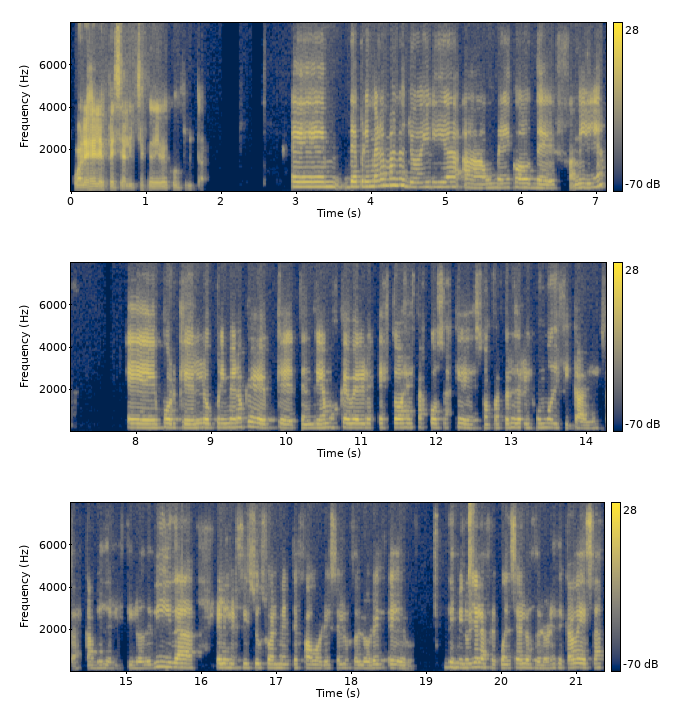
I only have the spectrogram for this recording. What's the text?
¿Cuál es el especialista que debe consultar? Em, de primera mano yo iría a un médico de familia, eh, porque lo primero que, tendríamos que ver es todas estas cosas que son factores de riesgo modificables, o sea, cambios del estilo de vida, el ejercicio usualmente favorece los dolores, eh, disminuye la frecuencia de los dolores de cabeza,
